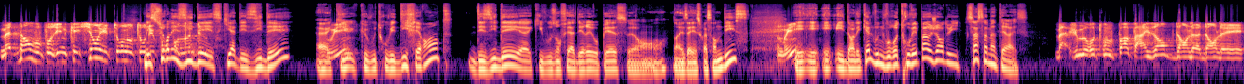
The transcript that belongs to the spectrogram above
Maintenant, vous posez une question, il tourne autour Mais du sur pot. les idées, est-ce qu'il y a des idées euh, Oui. qui- que vous trouvez différentes des idées euh, qui vous ont fait adhérer au PS en- dans les années 70 Oui. et, et- et- et dans lesquelles vous ne vous retrouvez pas aujourd'hui Ça, ça m'intéresse. Bah, je me retrouve pas, par exemple, dans le, dans les,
